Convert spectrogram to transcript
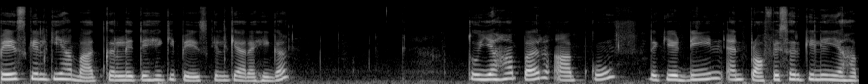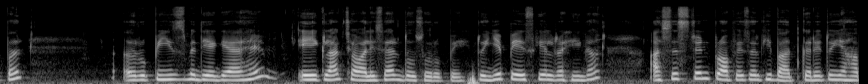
पे स्किल की यहाँ बात कर लेते हैं कि पे स्किल क्या रहेगा। तो यहाँ पर आपको, देखिए डीन एंड प्रोफेसर के लिए यहाँ पर रुपीज़ में दिया गया है एक लाख चवालीस हज़ार दो सौ रुपये तो ये पे स्केल रहेगा। असिस्टेंट प्रोफेसर की बात करें तो यहाँ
